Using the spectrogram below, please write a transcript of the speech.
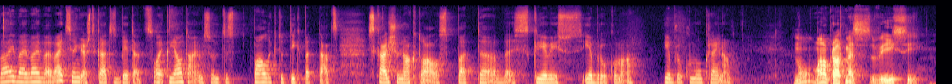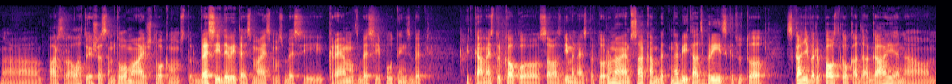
vai, vai, vai, vai, vai tas vienkārši tā tas bija tāds laika jautājums, un tas paliktu tikpat tāds skaļš un aktuāls pat uh, bez Krievijas iebrukumā, iebrukuma Ukrajinā. Nu, manuprāt, mēs visi pārsvarā latvieši esam domājuši to, ka mums tur besīja 9. maija, mums besīja Kremlis, besīja Putins. Bet It kā mēs tur kaut ko savā ģimenē par to runājam, sakām, bet nebija tāds brīdis, kad tu to skaļi vari paust kaut kādā gājienā un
